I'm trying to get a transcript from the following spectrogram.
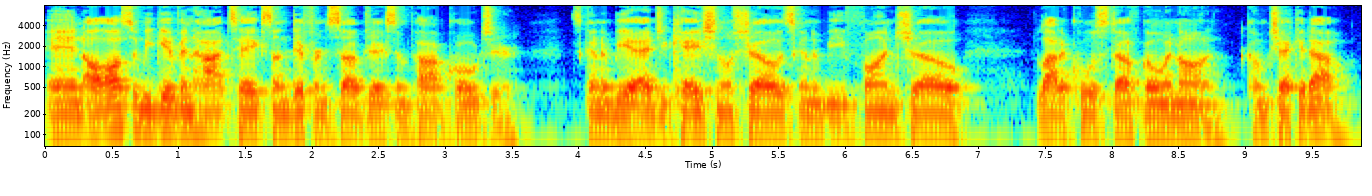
and I'll also be giving hot takes on different subjects in pop culture. It's going to be an educational show, it's going to be a fun show. A lot of cool stuff going on. Come check it out.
